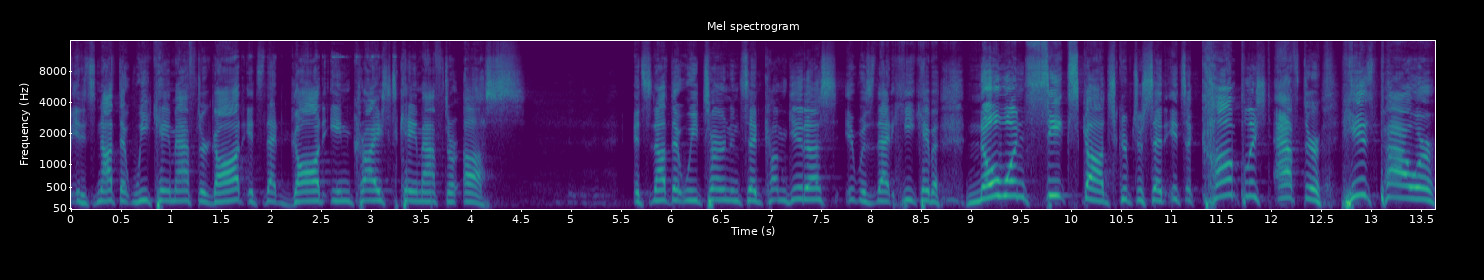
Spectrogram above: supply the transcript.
It's not that we came after God, it's that God in Christ came after us. It's not that we turned and said, Come get us. It was that He came. No one seeks God, Scripture said. It's accomplished after His power,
